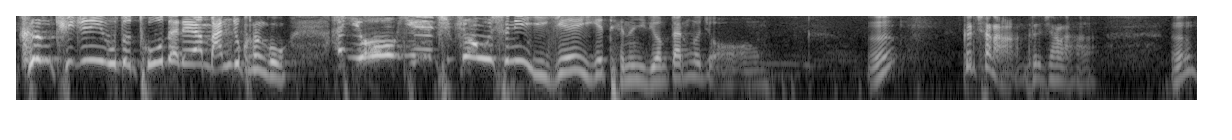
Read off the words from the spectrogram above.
그런 기준이 도 도달해야 만족하는 거고, 아, 여기에 집중하고 있으니 이게 이게 되는 일이 없다는 거죠. 응? 그렇잖아, 그렇잖아. 응?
